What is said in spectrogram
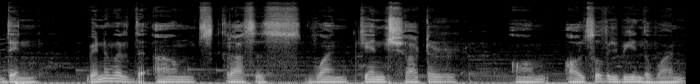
then whenever the arms crosses 1 can shorter arm also will be in the 1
